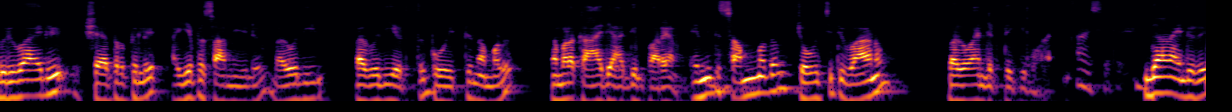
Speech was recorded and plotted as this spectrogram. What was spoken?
ഗുരുവായൂർ ക്ഷേത്രത്തിൽ അയ്യപ്പസ്വാമിയിലും ഭഗവതി ഭഗവതി എടുത്ത് പോയിട്ട് നമ്മൾ നമ്മളെ കാര്യം ആദ്യം പറയണം. എന്നിട്ട് സമ്മതം ചോദിച്ചിട്ട് വേണം ഭഗവാന്റെ അടുത്തേക്ക് പോകാൻ. ഇതാണ് അതിന്റെ ഒരു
